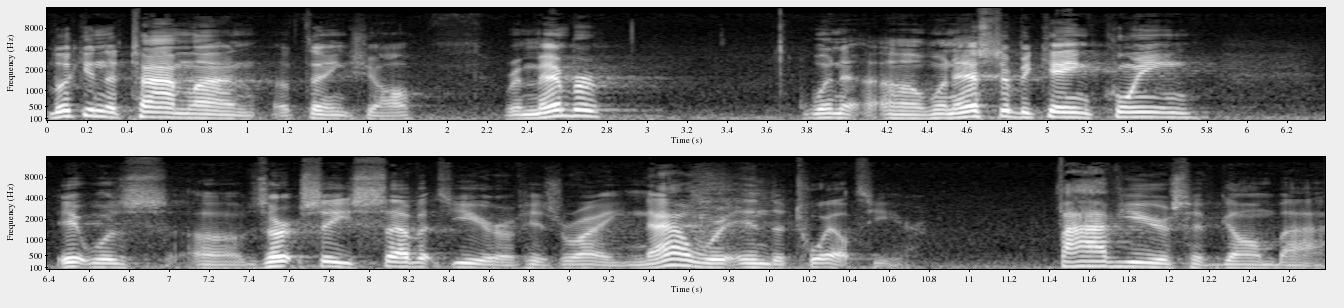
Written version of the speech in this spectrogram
Look in the timeline of things, y'all. Remember, when, uh, when Esther became queen, it was uh, Xerxes' seventh year of his reign. Now we're in the 12th year. Five years have gone by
